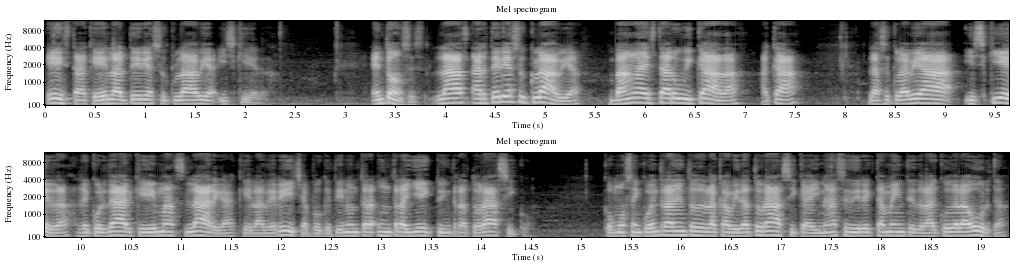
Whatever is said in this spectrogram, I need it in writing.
esta, que es la arteria subclavia izquierda. Entonces, las arterias subclavias van a estar ubicadas acá la subclavia izquierda, recordar que es más larga que la derecha porque tiene un, trayecto intratorácico. Como se encuentra dentro de la cavidad torácica y nace directamente del arco de la aorta,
